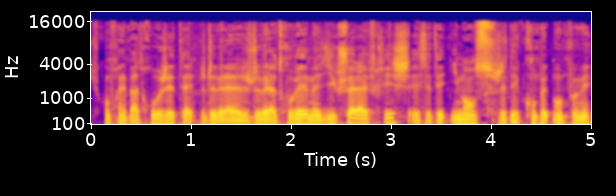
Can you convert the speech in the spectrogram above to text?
Je comprenais pas trop où j'étais. Je devais la, je devais la trouver. Elle m'a dit que je suis à la friche et c'était immense. J'étais complètement paumé.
